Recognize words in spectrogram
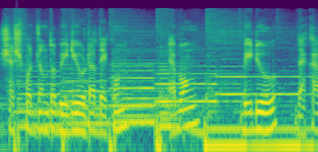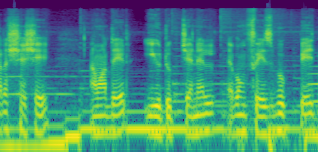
শেষ পর্যন্ত ভিডিওটা দেখুন এবং ভিডিও দেখার শেষে আমাদের ইউটিউব চ্যানেল এবং ফেসবুক পেজ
